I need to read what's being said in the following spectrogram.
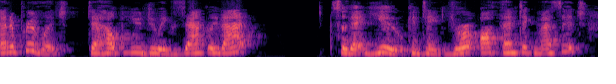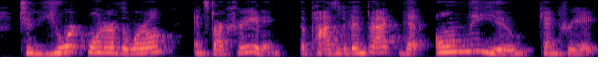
and a privilege to help you do exactly that so that you can take your authentic message to your corner of the world and start creating the positive impact that only you can create.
